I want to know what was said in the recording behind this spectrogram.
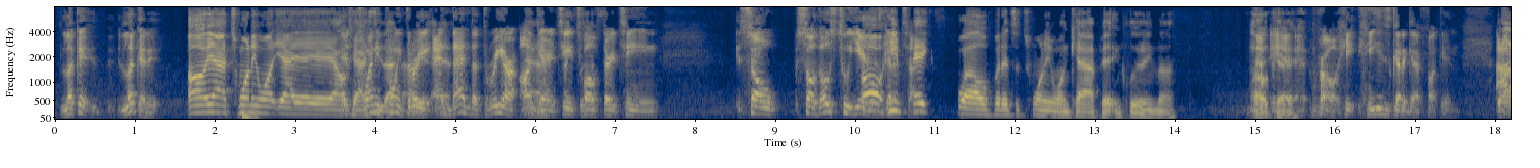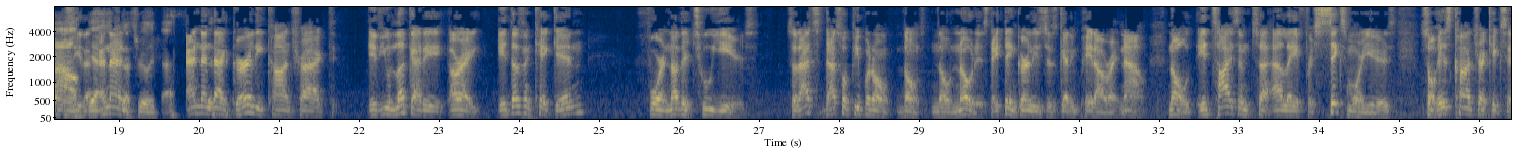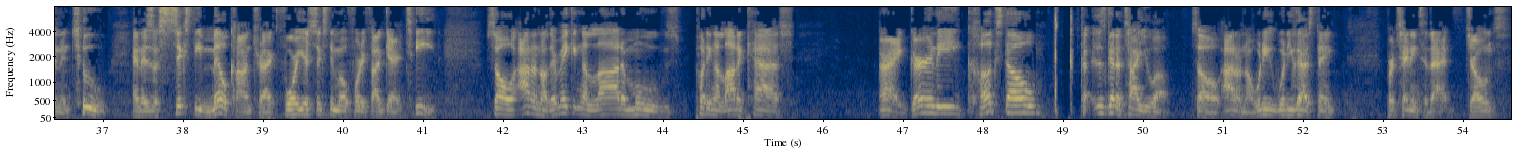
Look at look at it. Oh yeah, 21. Yeah, yeah, yeah, yeah. Okay, I see that now. 20.3 Yeah, and yeah. then the three are unguaranteed see 12 13. So so those 2 years Oh, he makes 12, but it's a 21 cap hit including the Okay. Yeah, bro, he he's to get fucking I Wow, don't see that. Yeah, and then that's really bad. And then that Gurley contract, if you look at it, all right, it doesn't kick in for another two years. So that's that's what people don't don't know notice. They think Gurley's just getting paid out right now. No, it ties him to LA for six more years. So his contract kicks in in two, and is a sixty mil contract, four year, sixty mil, forty five guaranteed. So I don't know. They're making a lot of moves, putting a lot of cash. All right, Gurley, Cooks though, this is gonna tie you up. So I don't know. What do you What do you guys think pertaining to that, Jones?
